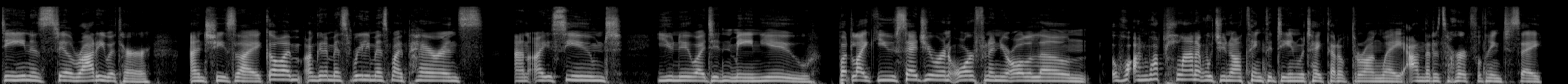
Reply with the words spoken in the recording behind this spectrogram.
Dean is still ratty with her. And she's like, Oh, I'm, I'm going to miss, really miss my parents. And I assumed you knew I didn't mean you. But like you said, you were an orphan and you're all alone on what planet would you not think that Dean would take that up the wrong way and that it's a hurtful thing to say?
